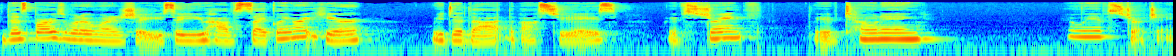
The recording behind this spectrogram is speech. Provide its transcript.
This bar is what I wanted to show you. So you have cycling right here. We did that the past two days. We have strength, we have toning, and we have stretching.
